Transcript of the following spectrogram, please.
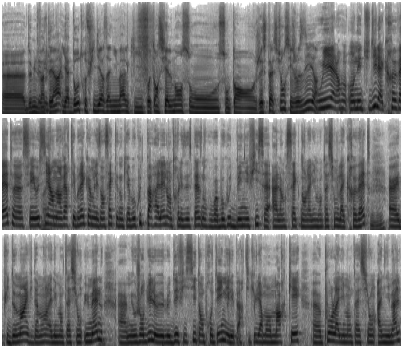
2021. Euh, Il y a d'autres filières animales qui potentiellement sont, sont en gestation, si j'ose dire Oui, alors on, étudie la crevette. Euh, c'est aussi un invertébré comme les insectes, et donc il y a beaucoup de parallèles entre les espèces. Donc on voit beaucoup de bénéfices à, l'insecte dans l'alimentation de la crevette. Mhm. et puis demain, évidemment, l'alimentation humaine. mais aujourd'hui, le, déficit en protéines, il est particulièrement marqué pour l'alimentation animale.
